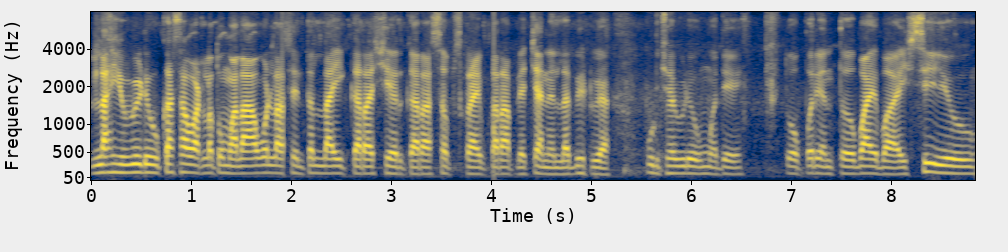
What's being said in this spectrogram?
लाईव्ह व्हिडिओ कसा वाटला तुम्हाला आवडला असेल तर लाईक करा शेअर करा सबस्क्राईब करा. आपल्या चॅनलला भेटूया पुढच्या व्हिडिओमध्ये तोपर्यंत बाय बाय सी यू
